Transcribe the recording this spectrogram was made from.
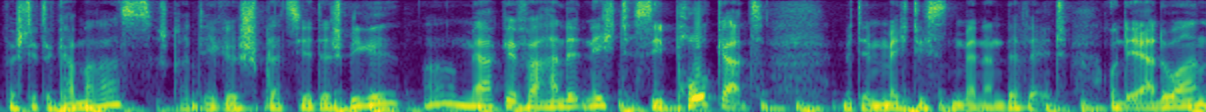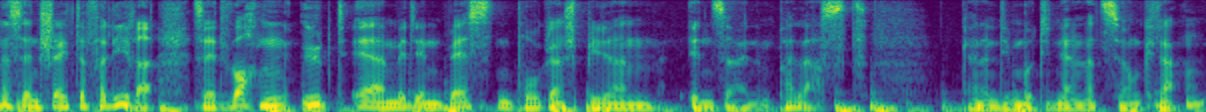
Versteckte Kameras, strategisch platzierte Spiegel. Merkel verhandelt nicht, sie pokert mit den mächtigsten Männern der Welt. Und Erdogan ist ein schlechter Verlierer. Seit Wochen übt er mit den besten Pokerspielern in seinem Palast. Kann er die Mutti der Nation knacken?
